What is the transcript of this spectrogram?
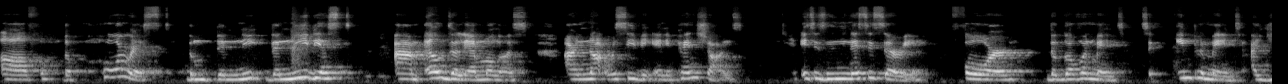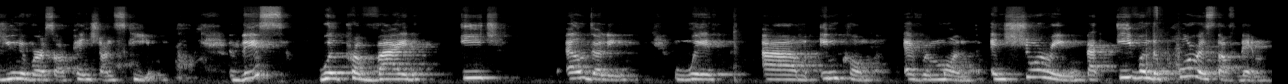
of the poorest, the, the, the neediest um, elderly among us are not receiving any pensions, it is necessary for the government to implement a universal pension scheme. This will provide each elderly with um, income every month, ensuring that even the poorest of them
